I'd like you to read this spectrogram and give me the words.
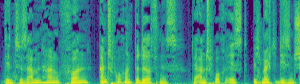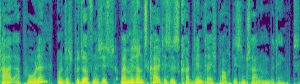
den Zusammenhang von Anspruch und Bedürfnis. Der Anspruch ist, ich möchte diesen Schal abholen und das Bedürfnis ist, weil mir sonst kalt ist, es ist gerade Winter, ich brauche diesen Schal unbedingt.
